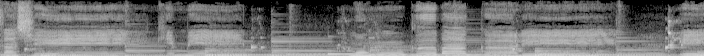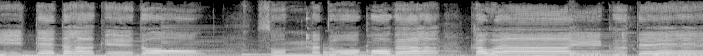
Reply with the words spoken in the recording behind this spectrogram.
優しい君文句ばかり言ってたけどそんなとこが可愛くて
